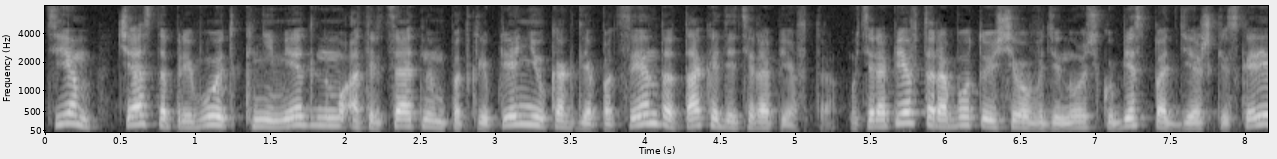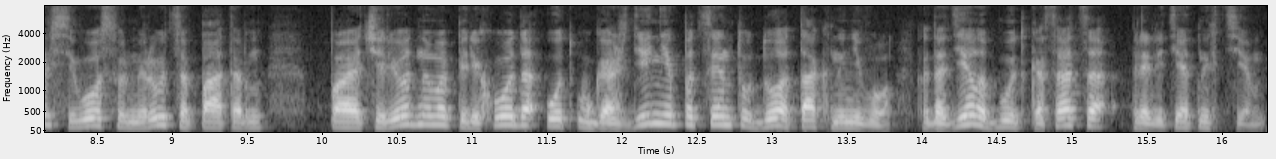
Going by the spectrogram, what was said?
тем часто приводит к немедленному отрицательному подкреплению как для пациента, так и для терапевта. У терапевта, работающего в одиночку, без поддержки, скорее всего, сформируется паттерн поочередного перехода от угождения пациенту до атак на него, когда дело будет касаться приоритетных тем.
